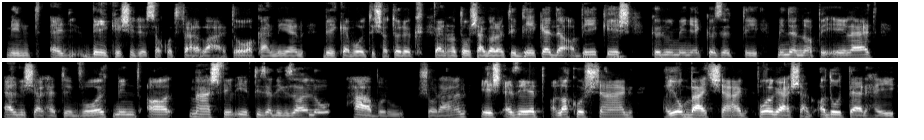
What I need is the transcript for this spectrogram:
mint egy békés időszakot felváltó, akármilyen béke volt is a török fennhatóság alatti béke, de a békés körülmények közötti mindennapi élet elviselhető volt, mint a másfél évtizedig zajló háború során, és ezért a lakosság a jobbágyság, polgárság adóterhei,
